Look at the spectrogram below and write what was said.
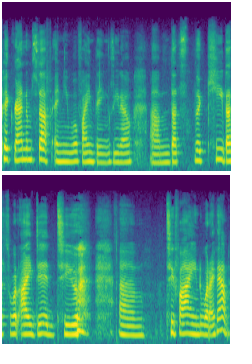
pick random stuff and you will find things, you know. Um, that's the key. That's what I did to um, to find what I found.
